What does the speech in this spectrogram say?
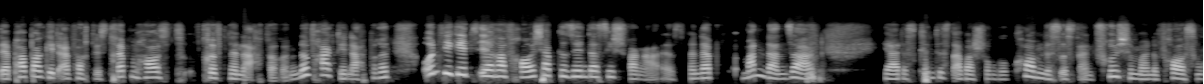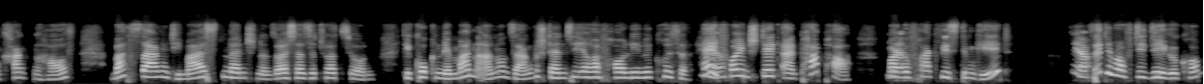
der Papa geht einfach durchs Treppenhaus, trifft eine Nachbarin, ne, fragt die Nachbarin, und wie geht es ihrer Frau? Ich habe gesehen, dass sie schwanger ist. Wenn der Mann dann sagt, ja, das Kind ist aber schon gekommen, das ist ein Frühchen, meine Frau ist im Krankenhaus. Was sagen die meisten Menschen in solcher Situation? Die gucken den Mann an und sagen, bestellen Sie Ihrer Frau liebe Grüße. Hey, ja. vor Ihnen steht ein Papa. Mal ja. gefragt, wie es dem geht? Ja. Seid ihr mal auf die Idee gekommen?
